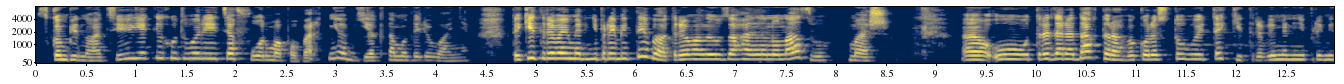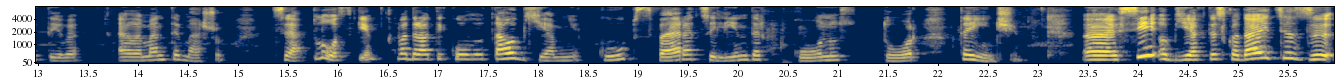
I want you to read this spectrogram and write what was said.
з комбінацією яких утворюється форма поверхні об'єкта моделювання. Такі тривимірні примітиви отримали узагальнену назву меж. Е, У 3D-редакторах використовують такі тривимірні примітиви, елементи мешу. Це плоскі квадрат і коло та об'ємні куб, сфера, циліндр, конус, тор та інші. Е, Всі об'єкти складаються з,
